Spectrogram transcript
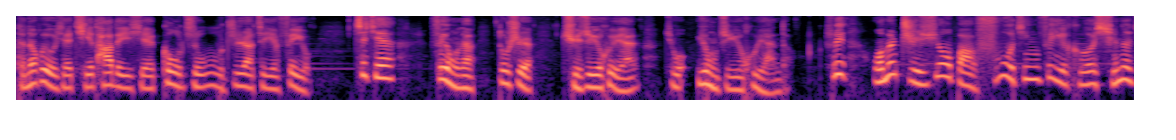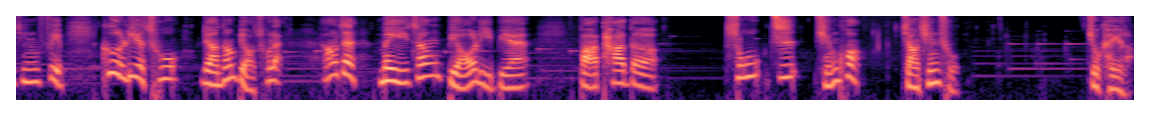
可能会有一些其他的一些购置物资啊这些费用，这些。费用呢，都是取之于会员，就用之于会员的。所以，我们只需要把服务经费和行政经费各列出两张表出来，然后在每张表里边把它的收支情况讲清楚就可以了。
